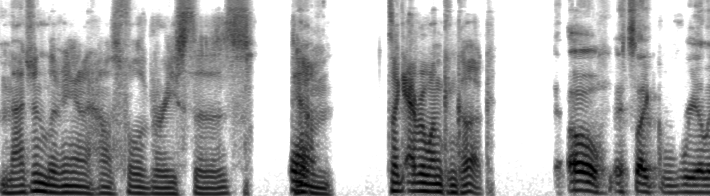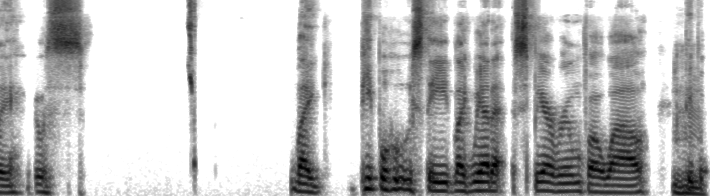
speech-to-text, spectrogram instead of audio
Imagine living in a house full of baristas. Oh. Damn. It's like everyone can cook. Oh, it's like really, it was like people who stayed, like we had a spare room for a while. Mhm. People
